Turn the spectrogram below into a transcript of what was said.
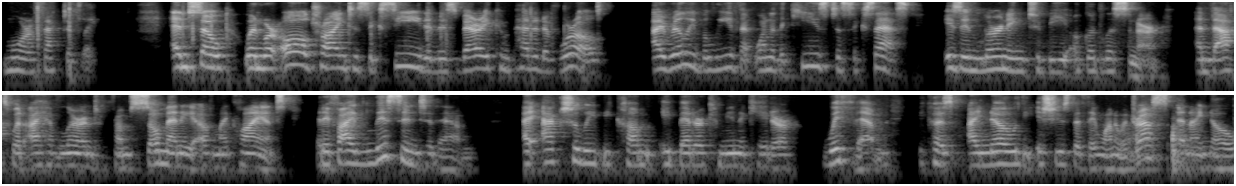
more effectively. And so when we're all trying to succeed in this very competitive world, I really believe that one of the keys to success is in learning to be a good listener. And that's what I have learned from so many of my clients that if I listen to them, I actually become a better communicator with them because I know the issues that they want to address and I know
